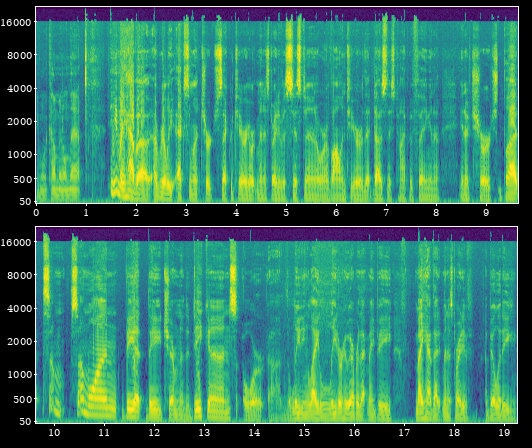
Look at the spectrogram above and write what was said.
You want to comment on that? You may have a, a, really excellent church secretary or administrative assistant or a volunteer that does this type of thing in a in a church, but some someone, be it the chairman of the deacons or uh, the leading lay leader, whoever that may be, may have that administrative ability,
